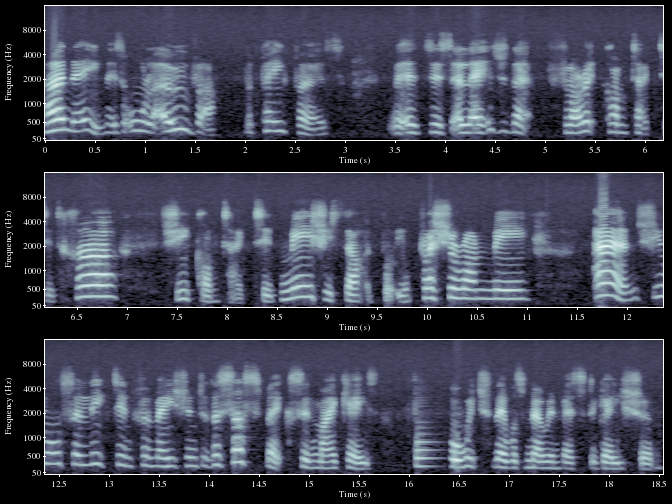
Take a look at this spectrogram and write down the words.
her name is all over the papers. It is alleged that Florit contacted her. She contacted me. She started putting pressure on me. And she also leaked information to the suspects in my case, for, which there was no investigation.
